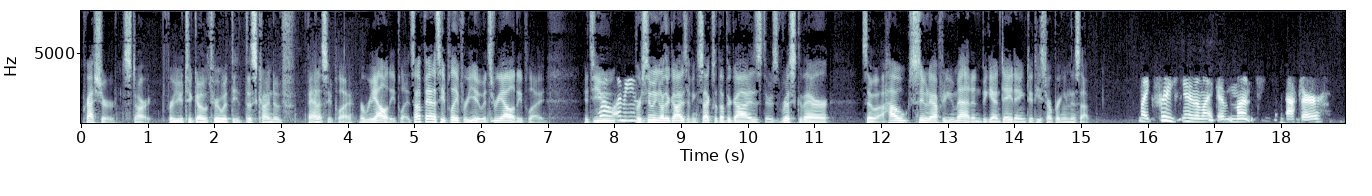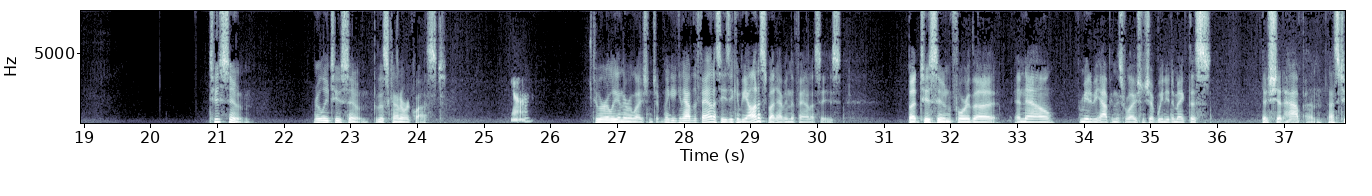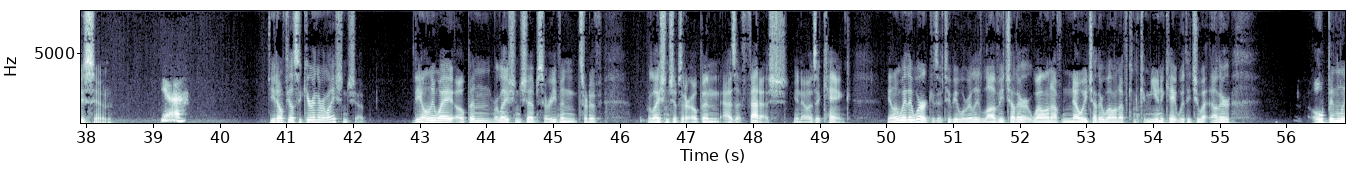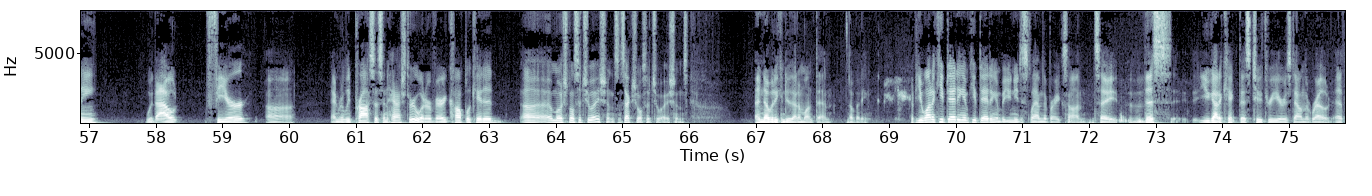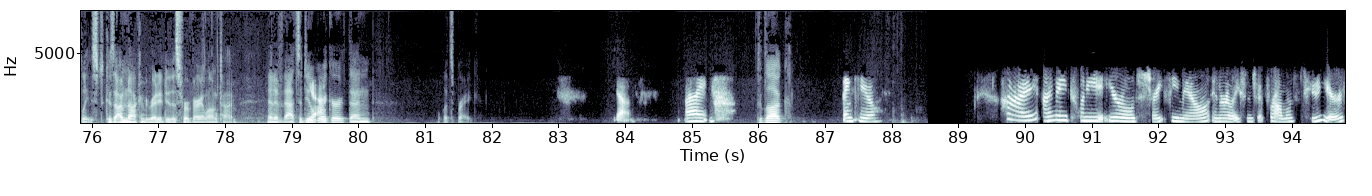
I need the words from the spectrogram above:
pressure start for you to go through with the, this kind of fantasy play or reality play? It's not fantasy play for you. It's reality play. It's you Well, I mean- pursuing other guys, having sex with other guys. There's risk there. So, how soon after you met and began dating did he start bringing this up? Like pretty soon, like a month after. Too soon. Really, too soon for this kind of request. Yeah. too early in the relationship. I think he can have the fantasies. He can be honest about having the fantasies, but too soon for the and now for me to be happy in this relationship, we need to make this this shit happen. That's too soon. Yeah. You don't feel secure in the relationship. The only way open relationships or even sort of relationships that are open as a fetish, you know, as a kink, the only way they work is if two people really love each other well enough, know each other well enough, can communicate with each other openly without fear, uh, and really process and hash through what are very complicated uh, emotional situations and sexual situations. And nobody can do that a month in. Nobody. If you want to keep dating him, keep dating him, but you need to slam the brakes on and say, this, you got to kick this two, three years down the road at least, because I'm not going to be ready to do this for a very long time. And if that's a deal Yeah. breaker, then let's break. Yeah. All right. Good luck. Thank you. Hi, I'm a 28 year old straight female in a relationship for almost two years.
